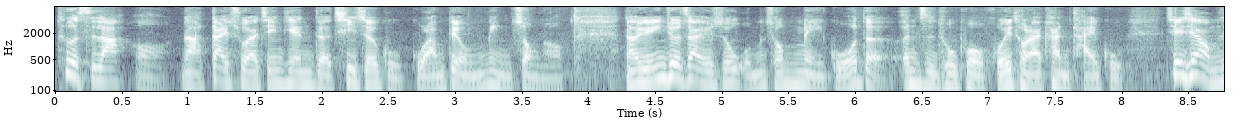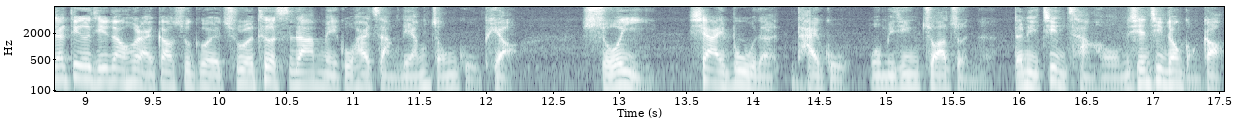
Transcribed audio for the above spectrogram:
特斯拉哦，那带出来今天的汽车股果然被我们命中了哦。那原因就在于说，我们从美国的 N 字突破回头来看台股。接下来我们在第二阶段会来告诉各位，除了特斯拉，美国还涨两种股票。所以下一步的台股我们已经抓准了。等你进场哦，我们先进段广告。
